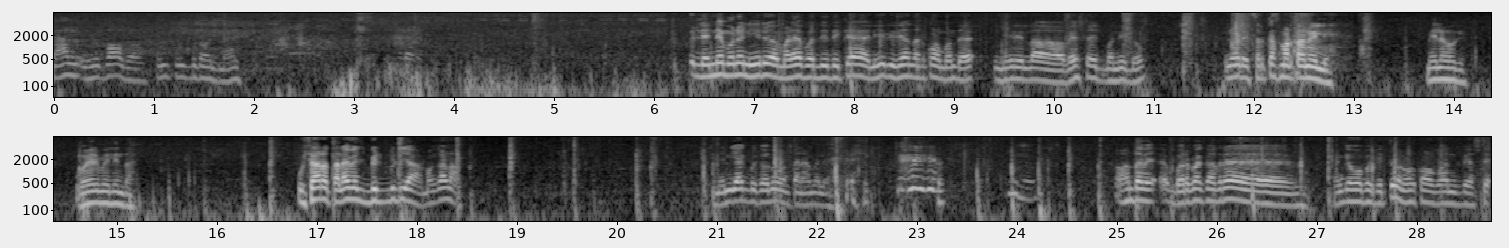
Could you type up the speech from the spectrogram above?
ಮ್ಯಾಲ ಬಾ ಬಾ. ಫುಲ್ ಮ್ಯಾಲ. ನೆನ್ನೆ ಮೊನ್ನೆ ನೀರು ಮಳೆ ಬಂದಿದ್ದಕ್ಕೆ ನೀರು ಇದೆ ಅಂತ ಅನ್ಕೊಂಡು ಬಂದೆ. ನೀರಿಲ್ಲ ವೇಸ್ಟ್ ಆಯ್ತು ಬಂದಿದ್ದು. ನೋಡಿ ಸರ್ಕಸ್ ಮಾಡ್ತಾನೆ ಇಲ್ಲಿ. ಮೇಲೆ ಹೋಗಿ ವೈರ್ ಮೇಲಿಂದ. ಹುಷಾರು ತಲೆ ಮೇಲೆ ಬಿಟ್ಬಿಟ್ಟಿಯಾ ಮಂಗಣ ನಿನ್ಗೆ ಯಾಕೆ ಬೇಕದು ಅಂತಾನೆ ಆಮೇಲೆ. ಅಂತ ಬರಬೇಕಾದ್ರೆ ಹಂಗೆ ಹೋಗ್ಬೇಕಿತ್ತು ನೋಡ್ಕೊಂಡು ಬಂದ್ವಿ ಅಷ್ಟೇ.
